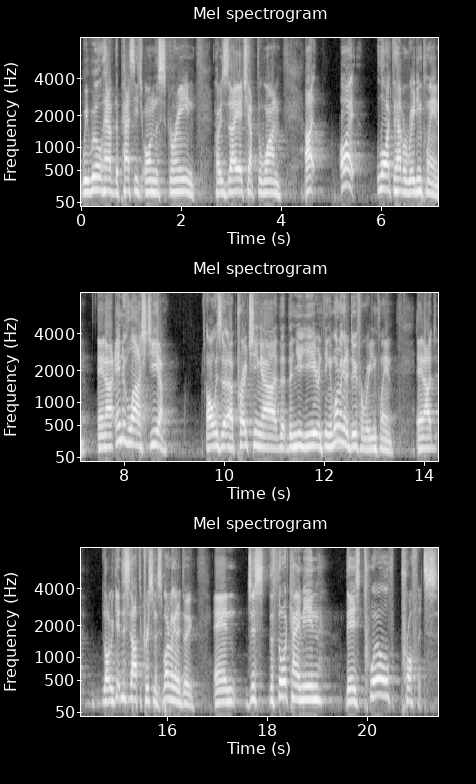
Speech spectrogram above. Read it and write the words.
we will have the passage on the screen. Hosea chapter 1. Uh, I like to have a reading plan. And uh, end of last year, I was uh, approaching uh, the, the new year and thinking, what am I going to do for a reading plan? And uh, like get, this is after Christmas. What am I going to do? And just the thought came in there's 12 prophets,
